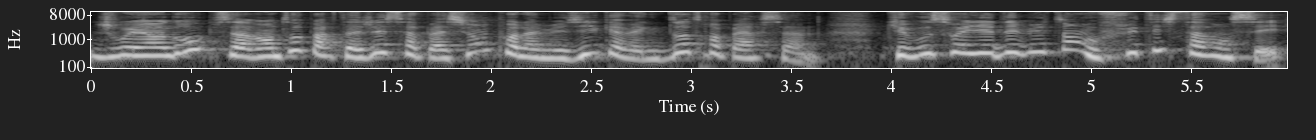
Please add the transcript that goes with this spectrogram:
Jouer en groupe, c'est avant tout partager sa passion pour la musique avec d'autres personnes. Que vous soyez débutant ou flûtiste avancé,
